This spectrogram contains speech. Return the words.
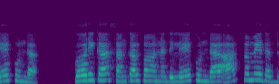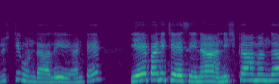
లేకుండా కోరిక సంకల్పం అన్నది లేకుండా ఆత్మ మీద దృష్టి ఉండాలి. అంటే ఏ పని చేసినా నిష్కామంగా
